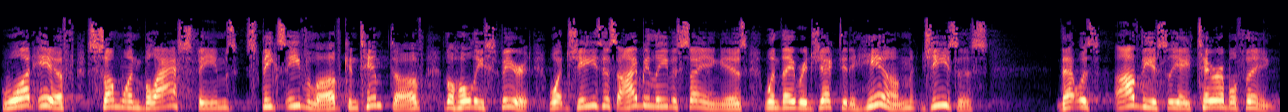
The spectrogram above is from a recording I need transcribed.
What if someone blasphemes, speaks evil of, contempt of the Holy Spirit? What Jesus, I believe, is saying is when they rejected Him, Jesus, that was obviously a terrible thing.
